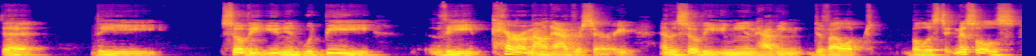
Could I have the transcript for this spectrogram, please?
that the Soviet Union would be the paramount adversary, and the Soviet Union having developed ballistic missiles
